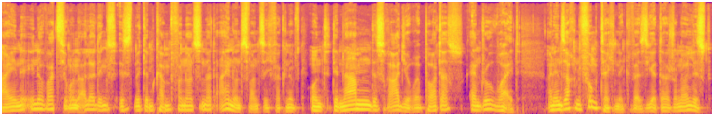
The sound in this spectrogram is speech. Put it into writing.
Eine Innovation allerdings ist mit dem Kampf von 1921 verknüpft und dem Namen des Radioreporters Andrew White, ein in Sachen Funktechnik versierter Journalist.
